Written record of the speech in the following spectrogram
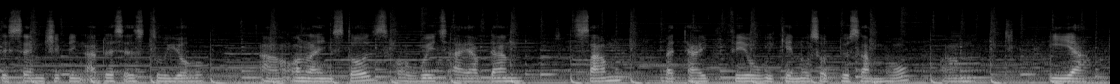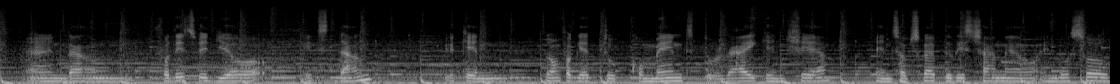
the same shipping addresses to your uh, online stores, of which I have done some, but I feel we can also do some more um, yeah and um, for this video it's done. You can don't forget to comment to like and share and subscribe to this channel and also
